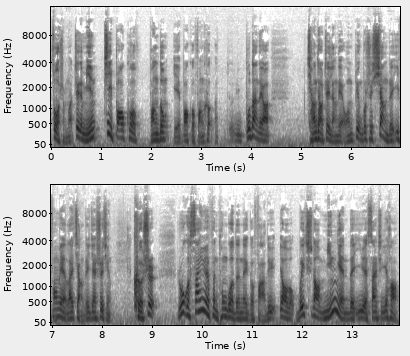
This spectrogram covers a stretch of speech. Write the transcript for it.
做什么？这个民既包括房东，也包括房客啊，不断的要强调这两点。我们并不是向着一方面来讲这件事情，可是。如果三月份通过的那个法律要维持到明年的一月三十一号，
